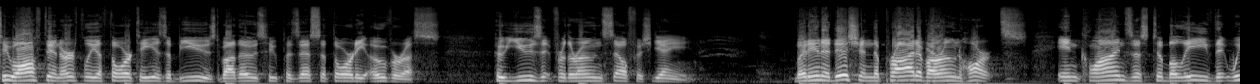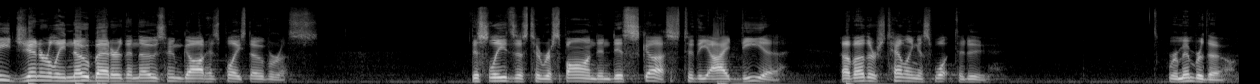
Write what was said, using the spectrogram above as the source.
Too often, earthly authority is abused by those who possess authority over us, who use it for their own selfish gain. But in addition, the pride of our own hearts inclines us to believe that we generally know better than those whom God has placed over us. This leads us to respond in disgust to the idea of others telling us what to do. Remember, though,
